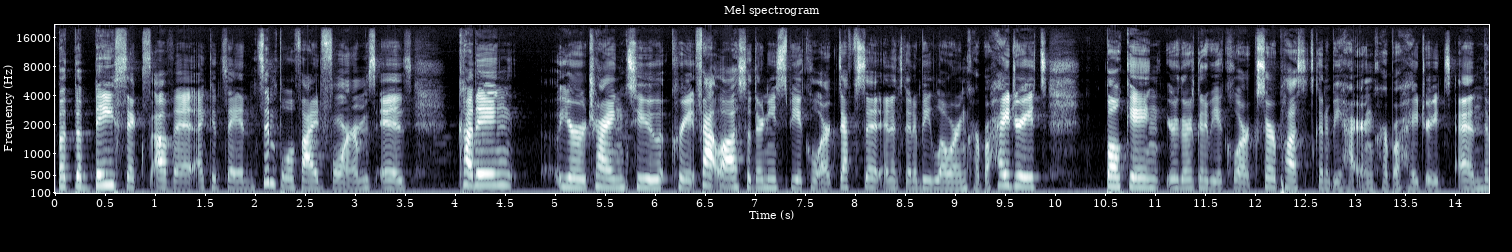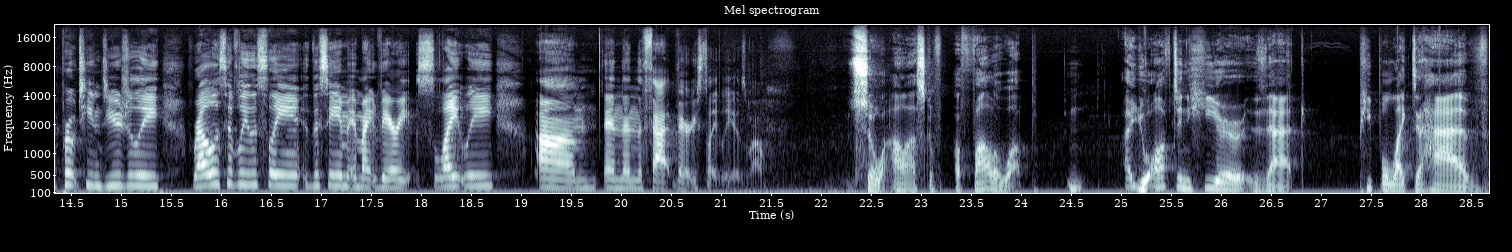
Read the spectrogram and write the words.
but the basics of it i could say in simplified forms is cutting you're trying to create fat loss, so there needs to be a caloric deficit, and it's going to be lower in carbohydrates bulking, there's going to be a caloric surplus. It's going to be higher in carbohydrates, and the proteins usually relatively the same. The same. It might vary slightly, um, and then the fat varies slightly as well. So I'll ask a, a follow up. You often hear that people like to have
